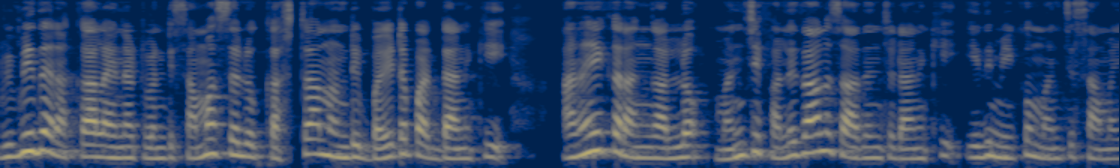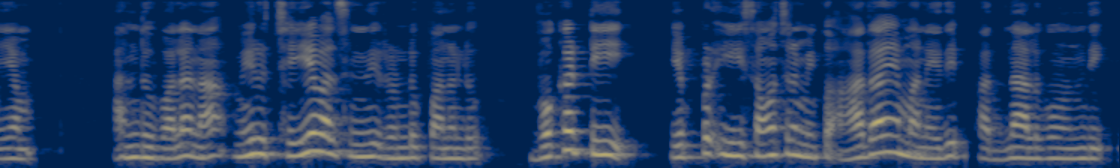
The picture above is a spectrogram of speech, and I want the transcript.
వివిధ రకాలైనటువంటి సమస్యలు కష్టాల నుండి బయటపడడానికి అనేక రంగాల్లో మంచి ఫలితాలు సాధించడానికి ఇది మీకు మంచి సమయం. అందువలన మీరు చేయవలసింది రెండు పనులు. ఒకటి ఎప్పుడు ఈ సంవత్సరం మీకు ఆదాయం అనేది పద్నాలుగు ఉంది.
